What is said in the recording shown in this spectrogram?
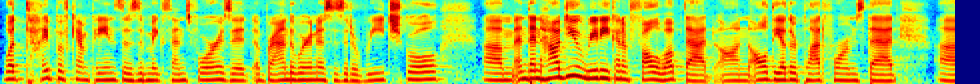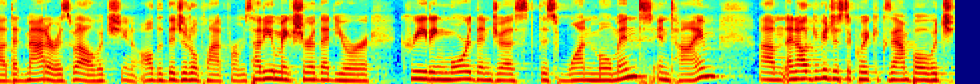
What type of campaigns does it make sense for? Is it a brand awareness? Is it a reach goal? Um, and then how do you really kind of follow up that on all the other platforms that uh, that matter as well, which you know all the digital platforms. How do you make sure that you're creating more than just this one moment in time? Um, and I'll give you just a quick example, which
